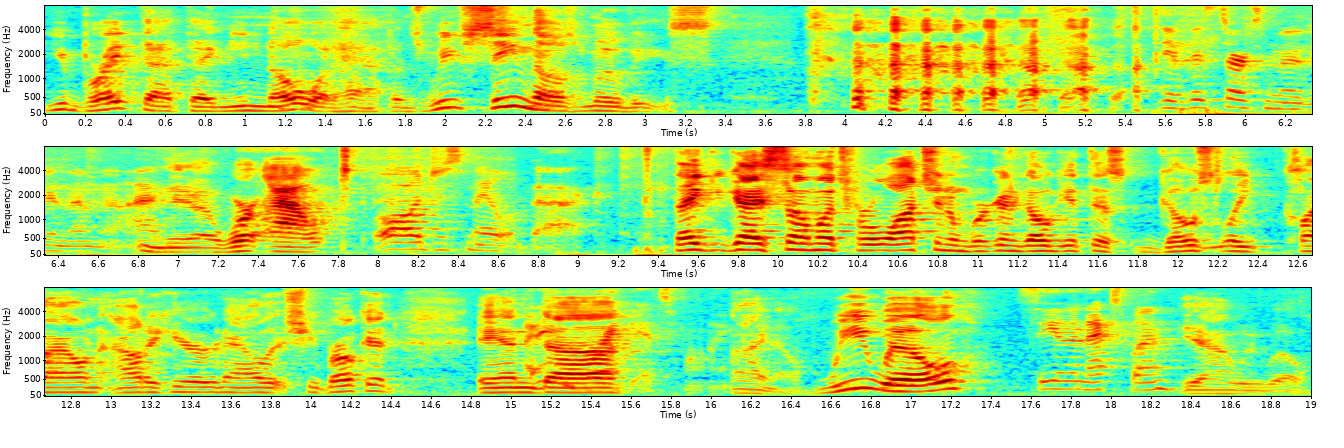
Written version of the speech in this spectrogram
You break that thing, you know what happens. We've seen those movies. If it starts moving, then I, Yeah, we're out. well, I'll just mail it back. Thank you guys so much for watching, and we're gonna go get this ghostly clown out of here now that she broke it. I And didn't uh, it. It's fine. I know we will. See you in the next one. Yeah, we will.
